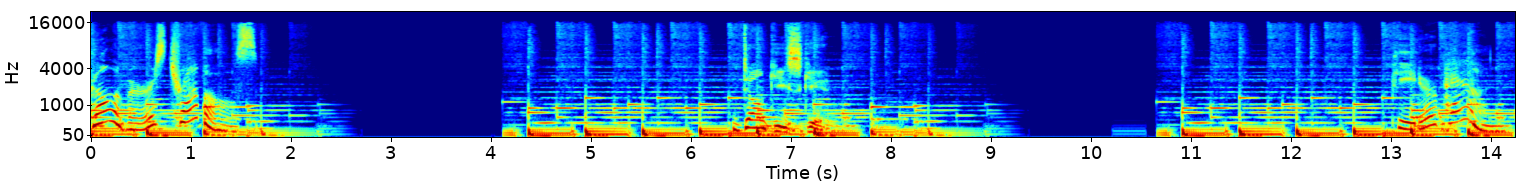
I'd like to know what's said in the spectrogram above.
Gulliver's Travels. Donkey Skin. Peter Pan.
